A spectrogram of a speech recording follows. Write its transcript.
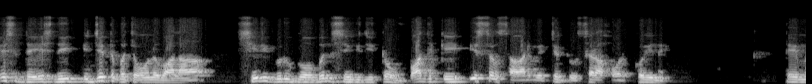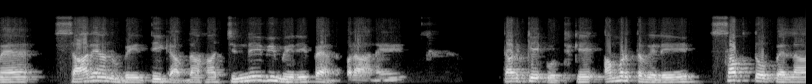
ਇਸ ਦੇਸ਼ ਦੀ ਇੱਜ਼ਤ ਬਚਾਉਣ ਵਾਲਾ ਸ੍ਰੀ ਗੁਰੂ ਗੋਬਿੰਦ ਸਿੰਘ ਜੀ ਤੋਂ ਵੱਧ ਕੇ ਇਸ ਸੰਸਾਰ ਵਿੱਚ ਦੂਸਰਾ ਹੋਰ ਕੋਈ ਨਹੀਂ। ਤੇ ਮੈਂ ਸਾਰਿਆਂ ਨੂੰ ਬੇਨਤੀ ਕਰਦਾ ਹਾਂ ਜਿੰਨੇ ਵੀ ਮੇਰੇ ਭੈਣ ਭਰਾ ਨੇ ਤੜਕੇ ਉੱਠ ਕੇ ਅੰਮ੍ਰਿਤ ਵੇਲੇ ਸਭ ਤੋਂ ਪਹਿਲਾਂ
